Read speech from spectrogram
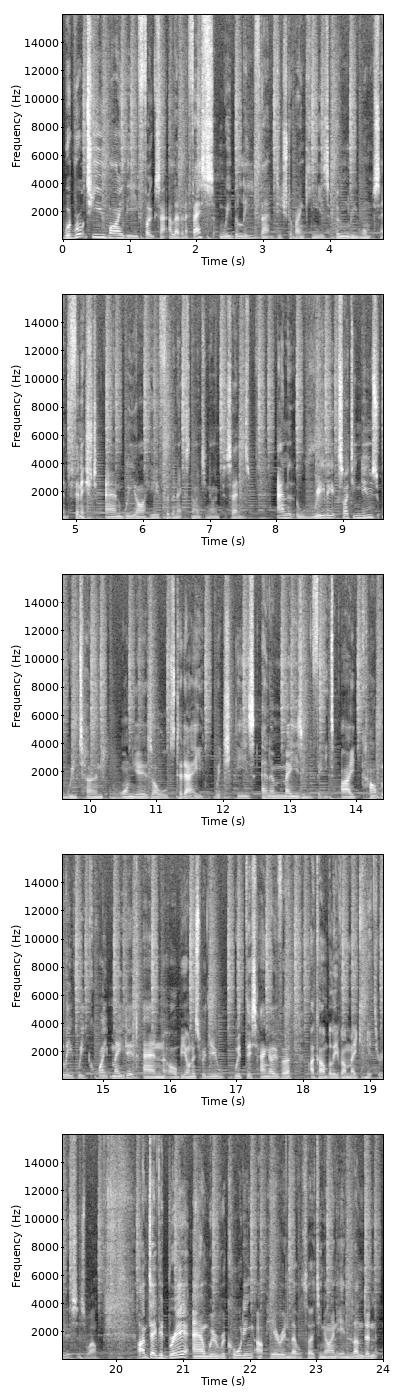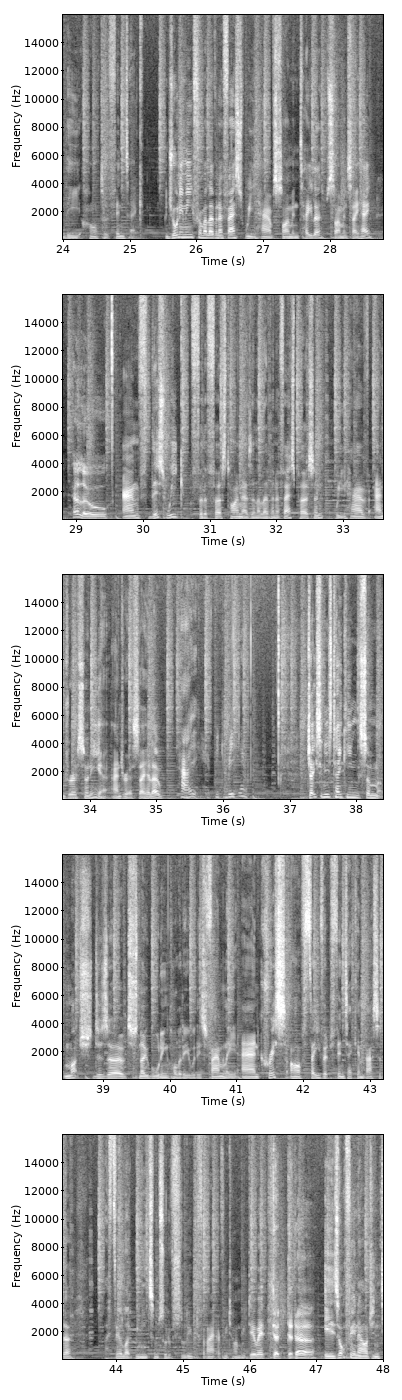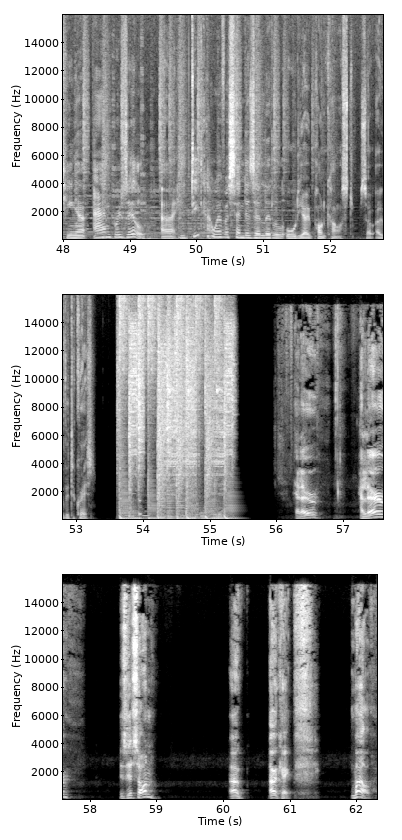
We're brought to you by the folks at 11FS. We believe that digital banking is only 1% finished, and we are here for the next 99%. And really exciting news we turned one years old today, which is an amazing feat. I can't believe we quite made it, and I'll be honest with you, with this hangover, I can't believe I'm making it through this as well. I'm David Brear, and we're recording up here in Level 39 in London, the heart of fintech. Joining me from 11FS, we have Simon Taylor. Simon, say hey. Hello. And this week, for the first time as an 11FS person, we have Andra Sonea. Andrea, say hello. Hi, happy to be here. Jason is taking some much deserved snowboarding holiday with his family, and Chris, our favourite fintech ambassador, I feel like we need some sort of salute for that every time we do it. Da, da, da. Is off in Argentina and Brazil. Uh, he did, however, send us a little audio podcast. So over to Chris. Hello? Hello? Is this on? Oh, okay. Well,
